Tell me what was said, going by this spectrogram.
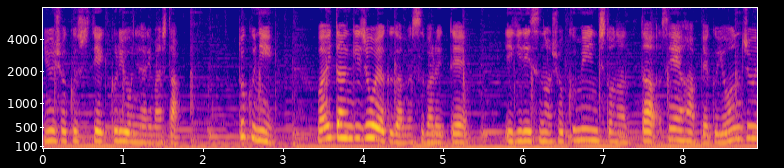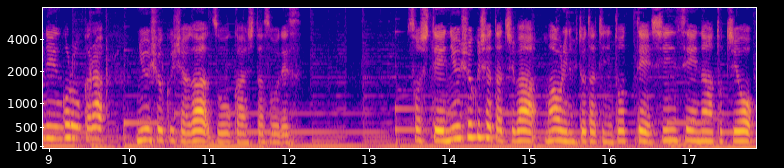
入植してくるようになりました。特にワイタンギ条約が結ばれてイギリスの植民地となった1840年頃から入植者が増加したそうです。そして入植者たちはマオリの人たちにとって神聖な土地を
